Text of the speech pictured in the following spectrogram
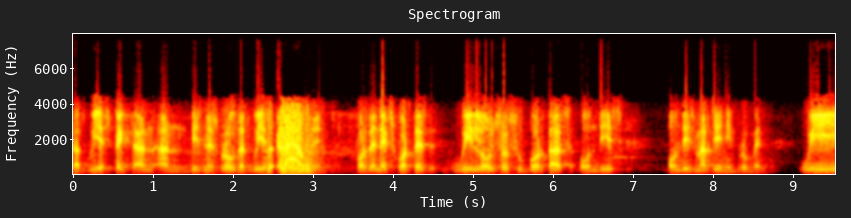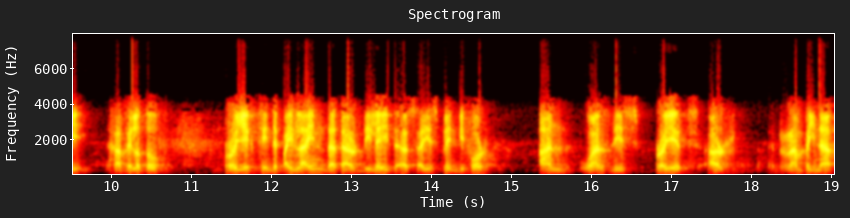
that we expect and business growth that we expect for the next quarters will also support us on this on this margin improvement. We have a lot of projects in the pipeline that are delayed, as I explained before. And once these projects are ramping up,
